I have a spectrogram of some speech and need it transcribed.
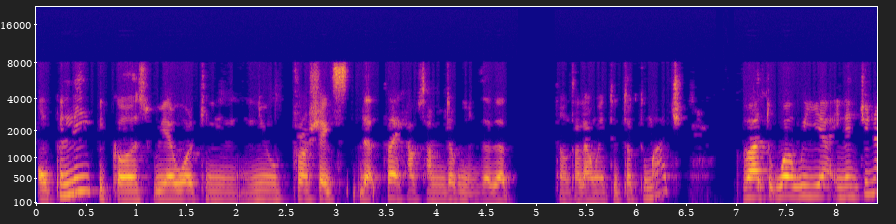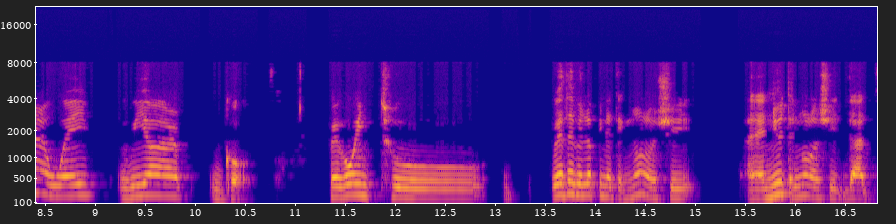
openly because we are working in new projects that I have some documents that, that don't allow me to talk too much. But what we are in a general way, we are go we're going to we're developing a technology, a new technology that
